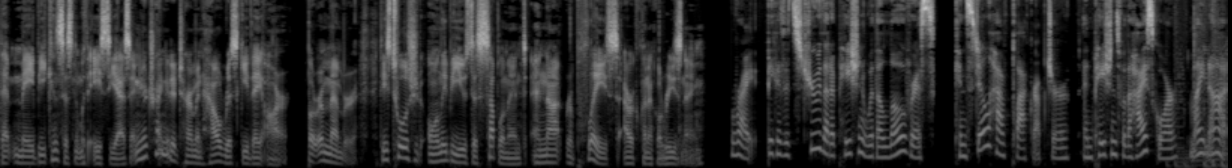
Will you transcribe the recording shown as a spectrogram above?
that may be consistent with ACS and you're trying to determine how risky they are. But remember, these tools should only be used to supplement and not replace our clinical reasoning. Right, because it's true that a patient with a low risk can still have plaque rupture, and patients with a high score might not.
